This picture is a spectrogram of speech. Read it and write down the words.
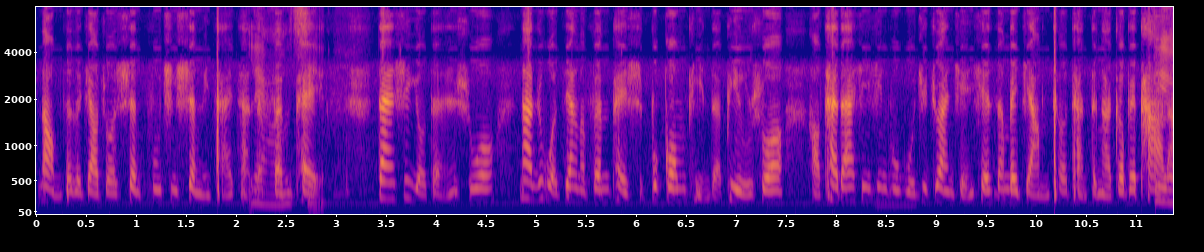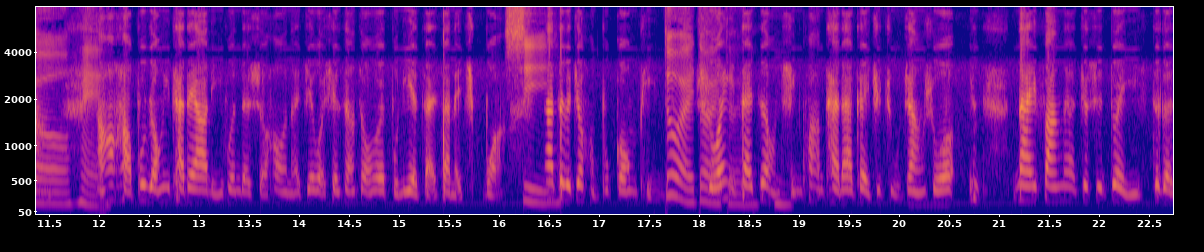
那我们这个叫做剩夫妻剩余财产的分配解。但是有的人说，那如果这样的分配是不公平的，譬如说，好太太辛辛苦苦去赚钱，先生被讲特坦登啊，哥被怕了，然后好不容易太太要离婚的时候呢，结果先生说会不列财产的是那这个就很不公平。对对，所以在这种嗯情况，太太可以去主张说，嗯 那一方呢，就是对于这个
